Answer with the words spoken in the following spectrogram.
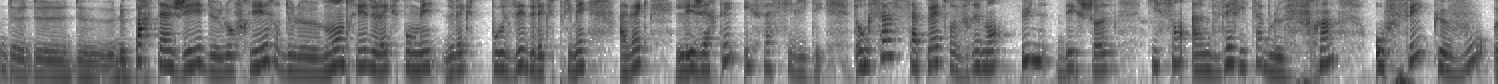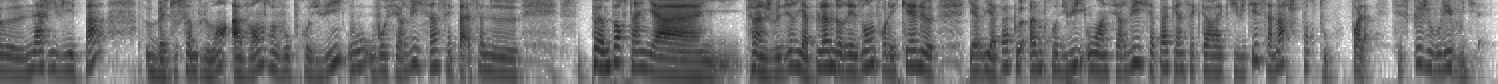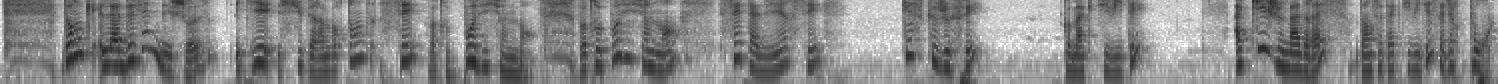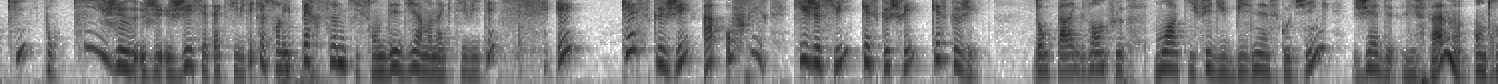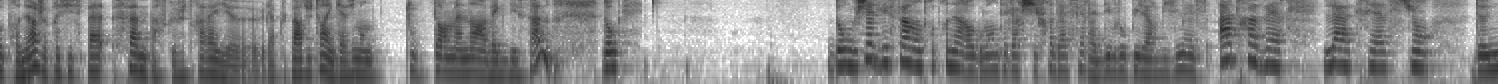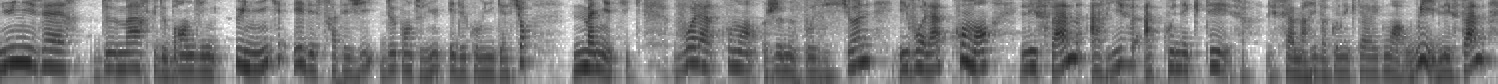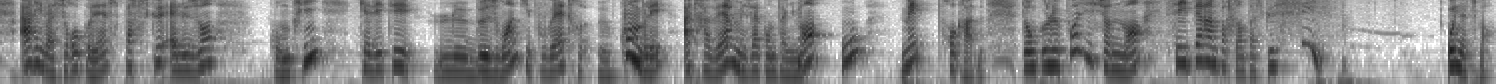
de, de, le partager, de l'offrir, de le montrer, de l'exposer, de l'exposer, de l'exprimer avec légèreté et facilité. Donc ça, ça peut être vraiment une des choses qui sont un véritable frein au fait que vous euh, n'arriviez pas euh, bah, tout simplement à vendre vos produits ou vos services. Hein. c'est pas, ça ne, peu importe. Hein, il enfin, je veux dire, il y a plein de raisons pour lesquelles euh, il n'y a, a, pas qu'un produit ou un service, il n'y a pas qu'un secteur d'activité, ça marche pour tout. Voilà, c'est ce que je voulais vous dire. Donc la deuxième des choses, et qui est super importante, c'est votre positionnement. Votre positionnement, c'est-à-dire, c'est qu'est-ce que je fais comme activité à qui je m'adresse dans cette activité, c'est-à-dire pour qui, pour qui j'ai je, cette activité, quelles sont les personnes qui sont dédiées à mon activité et qu'est-ce que j'ai à offrir, qui je suis, qu'est-ce que je fais, qu'est-ce que j'ai? Donc par exemple, moi qui fais du business coaching, j'aide les femmes entrepreneurs, je précise pas femmes parce que je travaille euh, la plupart du temps et quasiment tout le temps maintenant avec des femmes. Donc donc j'aide les femmes entrepreneurs à augmenter leur chiffre d'affaires et à développer leur business à travers la création d'un univers de marque, de branding unique et des stratégies de contenu et de communication magnétique. Voilà comment je me positionne et voilà comment les femmes arrivent à connecter, enfin les femmes arrivent à connecter avec moi. Oui, les femmes arrivent à se reconnaître parce qu'elles ont compris quel était le besoin qui pouvait être euh, comblé à travers mes accompagnements ou mes programmes. Donc le positionnement, c'est hyper important parce que si, honnêtement,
